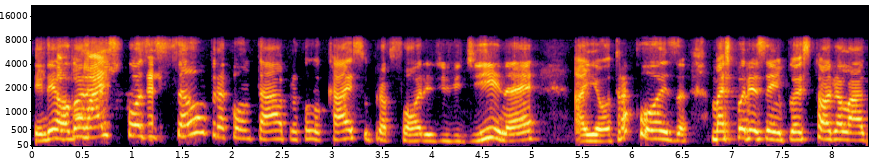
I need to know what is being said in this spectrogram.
Entendeu? Agora, a exposição para contar, para colocar isso para fora e dividir, né? Aí é outra coisa. Mas, por exemplo, a história lá,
